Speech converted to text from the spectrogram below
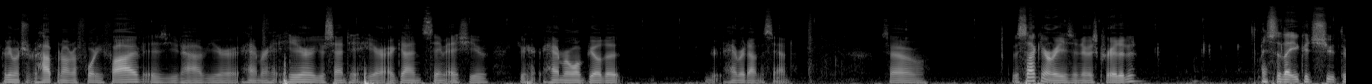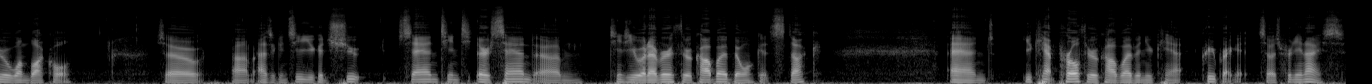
pretty much what would happen on a 45 is you'd have your hammer hit here, your sand hit here. Again, same issue. Your hammer won't be able to hammer down the sand. So the second reason it was created is so that you could shoot through a one block hole. So um, as you can see, you could shoot sand TNT or sand um, TNT whatever through a cobweb. It won't get stuck, and you can't pearl through a cobweb and you can't creep wreck it. So it's pretty nice.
